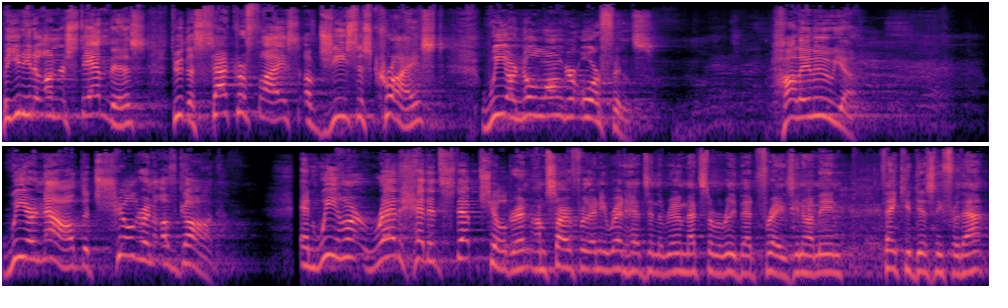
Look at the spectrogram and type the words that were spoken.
But you need to understand this through the sacrifice of Jesus Christ, we are no longer orphans. Hallelujah. We are now the children of God. And we aren't red-headed stepchildren. I'm sorry for any redheads in the room. That's a really bad phrase. You know what I mean? Thank you, Disney, for that.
